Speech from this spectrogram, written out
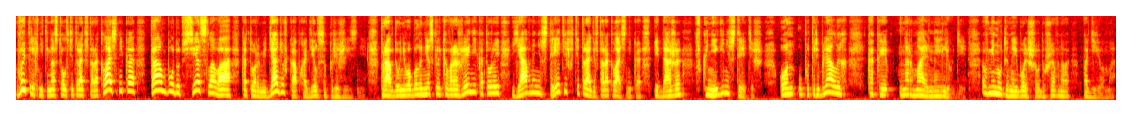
Вытряхните на стол тетрадь второклассника, там будут все слова, которыми дядюшка обходился при жизни. Правда, у него было несколько выражений, которые явно не встретишь в тетради второклассника и даже в книге не встретишь. Он употреблял их, как и нормальные люди, в минуты наибольшего душевного подъема.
